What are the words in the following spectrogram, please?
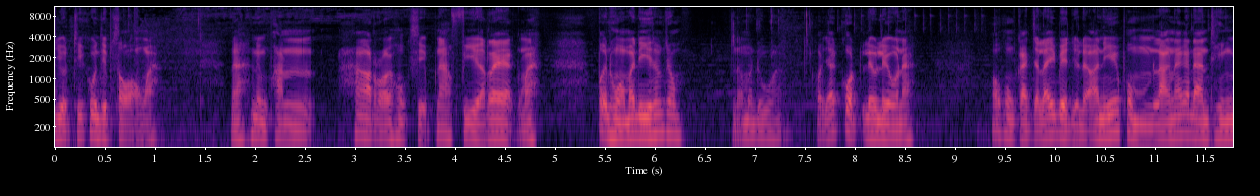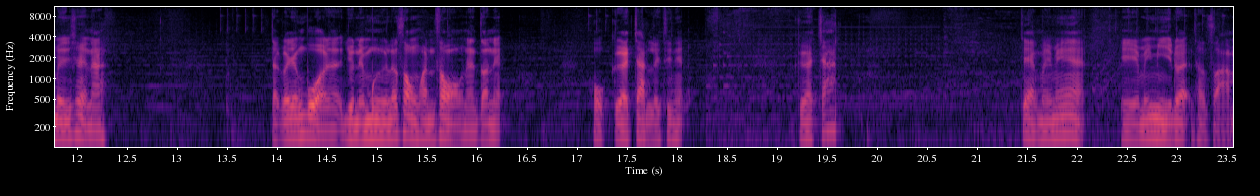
หยุดที่คูณสิบสองว่ะ นะหนึ่งพันห้าร้อยหกสิบนะฟรีแรกมาเปิดหัวมาดีท่านผู้ชมเรามาดูฮะขออนุญาตกดเร็วๆนะเพราะผมกัดจะไล่เบ็ดอยู่แล้ว อันนี้ผมล้างหน้ากระดานทิ้งไปเฉยๆนะ แต่ก็ยังบวกอยู่ในมือแล้วสองพันสองนะตอนเนี้ยโหเกลือจัดเลยทีเนี้ยเกลือจัด แจกไหมแม่เอไม่มีด้วยแถวสาม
